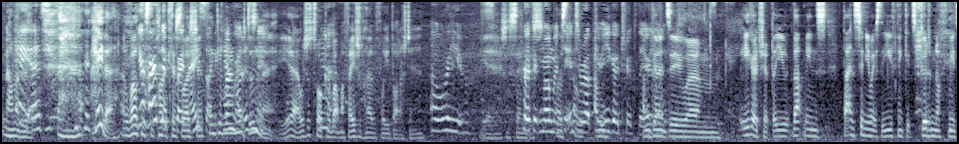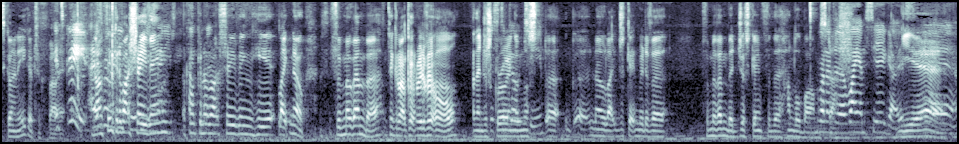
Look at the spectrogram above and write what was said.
No, no, hey. Ed. hey there, and welcome Your to the heart Planet looks Crystal quite Legend. nice Thank you very much, doesn't it? it? Yeah, I was just talking Yeah. about my facial hair before you barged in. oh, were you? Yeah, it's just saying. Perfect moment was- to interrupt I'm- your ego trip there. I'm going to do um, ego trip. That you that means that insinuates that you think it's good enough for me to go on an ego trip about It's it. great. No, I'm thinking about shaving. I'm thinking about shaving here. Like no, for November, I'm thinking about getting rid of it all and then just, Just growing a must. Uh, uh, no, like just getting rid of a. For November, just going for the handlebar One mustache. of the YMCA guys. Yeah, yeah.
